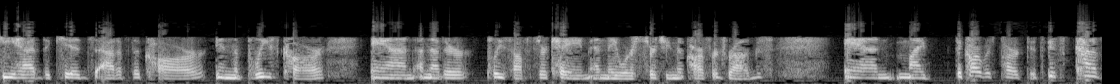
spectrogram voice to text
he had the kids out of the car in the police car, and another police officer came and they were searching the car for drugs. And my the car was parked. It's, it's kind of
